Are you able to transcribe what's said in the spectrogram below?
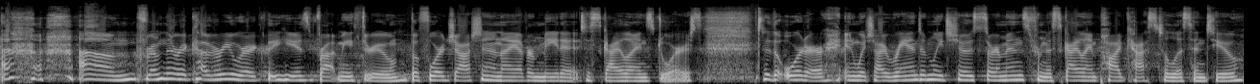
um, from the recovery work that he has brought me through before Josh and I ever made it to Skyline's doors, to the order in which I randomly chose sermons from the Skyline podcast to listen to,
